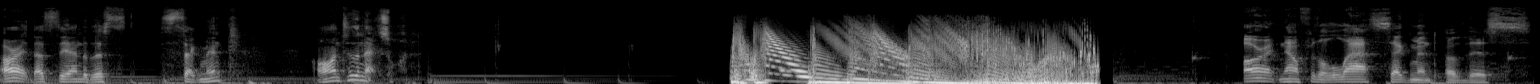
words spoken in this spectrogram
right, that's the end of this segment. On to the next one. All right, now for the last segment of this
